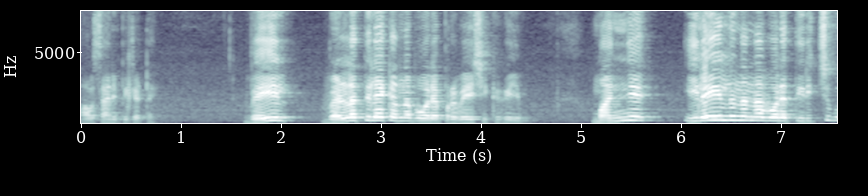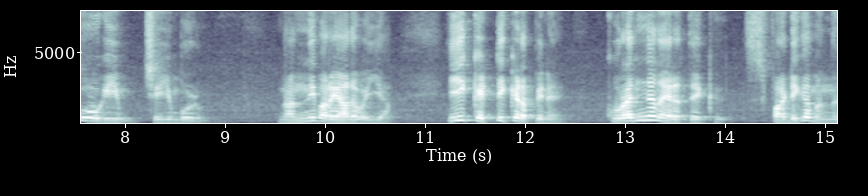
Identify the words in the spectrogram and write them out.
അവസാനിപ്പിക്കട്ടെ. വെയിൽ വെള്ളത്തിലേക്കെന്ന പോലെ പ്രവേശിക്കുകയും മഞ്ഞ് ഇലയിൽ നിന്നെന്ന പോലെ തിരിച്ചു പോവുകയും ചെയ്യുമ്പോഴും നന്ദി പറയാതെ വയ്യ. ഈ കെട്ടിക്കിടപ്പിന് കുറഞ്ഞ നേരത്തേക്ക് സ്ഫടികമെന്ന്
